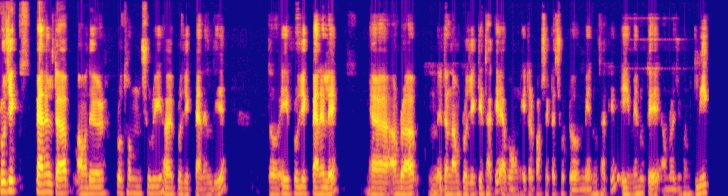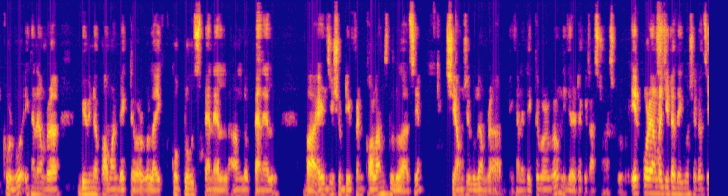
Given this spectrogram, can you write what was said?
প্রজেক্ট প্যানেলটা আমাদের প্রথম শুরুই হয় প্রজেক্ট প্যানেল দিয়ে। তো এই প্রজেক্ট প্যানেলে আমরা এটার নাম প্রজেক্টই থাকে এবং এটার পাশে একটা ছোট মেনু থাকে। এই মেনুতে আমরা যখন ক্লিক করব, এখানে আমরা বিভিন্ন কমান্ড দেখতে পারব like close panel unlock panel বা এর যেসব ডিফারেন্ট কলামসগুলো আছে সেই অংশগুলো আমরা এখানে দেখতে পারব এবং নিজের এটাকে কাস্টমাইজ করব। এরপরে আমরা যেটা দেখব সেটা হচ্ছে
